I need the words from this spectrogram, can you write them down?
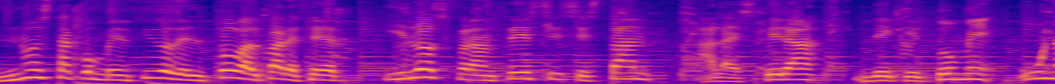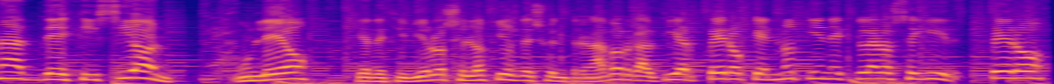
no está convencido del todo al parecer y los franceses están a la espera de que tome una decisión. Un Leo que recibió los elogios de su entrenador Galtier, pero que no tiene claro seguir. Pero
